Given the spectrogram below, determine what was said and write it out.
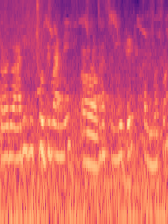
तर आधी ही छोटी मांडणी घासून घेते खाली बसून.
